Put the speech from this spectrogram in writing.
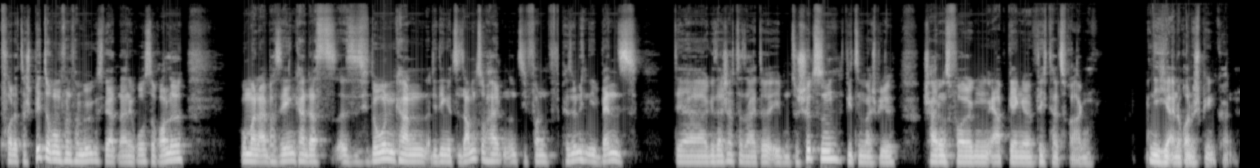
vor der Zersplitterung von Vermögenswerten eine große Rolle wo man einfach sehen kann, dass es sich lohnen kann, die Dinge zusammenzuhalten und sie von persönlichen Events der Gesellschafterseite eben zu schützen, wie zum Beispiel Scheidungsfolgen, Erbgänge, Pflichtteilsfragen, die hier eine Rolle spielen können.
